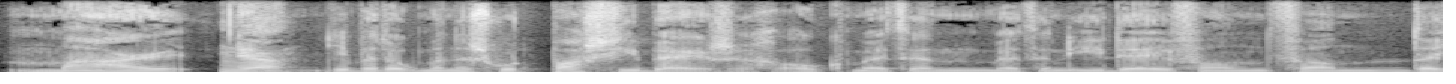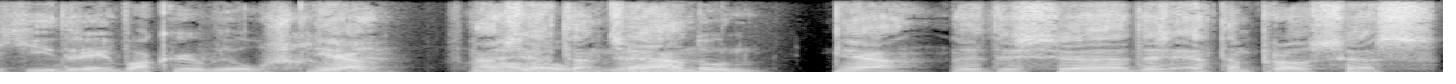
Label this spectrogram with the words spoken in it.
Maar Ja. je bent ook met een soort passie bezig. Ook met een, met een idee van, van dat je iedereen wakker wil schudden. Ja. Van, Nou, hallo, we ja. aan het doen? Ja, dit is, eh, dit is echt een proces.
